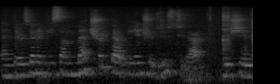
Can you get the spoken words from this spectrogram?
And there's gonna be some metric that we introduce to that, which is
